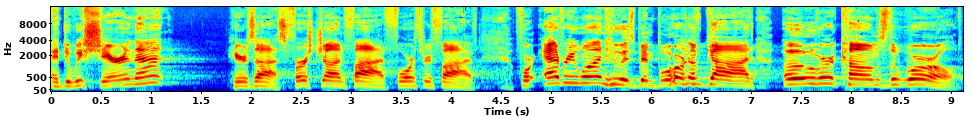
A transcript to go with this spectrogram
And do we share in that? Here's us 1 John 5 4 through 5. For everyone who has been born of God overcomes the world.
